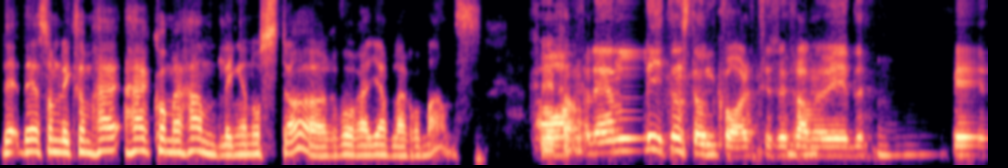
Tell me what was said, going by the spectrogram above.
Det, det, är som liksom, här, här kommer handlingen och stör våra jävla romans. Ja, för det är en liten stund kvar tills vi är framme vid, mm. vid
